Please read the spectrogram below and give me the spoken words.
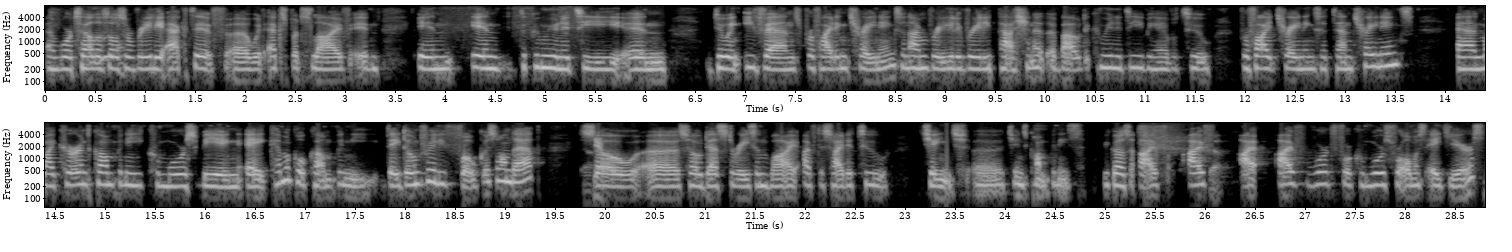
and Wortell is also really active uh, with Experts Live in in in the community in doing events, providing trainings, and I'm really really passionate about the community, being able to provide trainings, attend trainings. And my current company, Commerce, being a chemical company, they don't really focus on that. Yeah. So uh, so that's the reason why I've decided to change uh, change companies because I've I've yeah. I, I've worked for Commerce for almost eight years,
